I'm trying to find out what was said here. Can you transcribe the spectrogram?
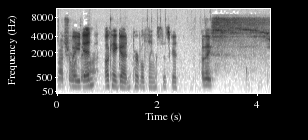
Not sure Oh, what you they did? are. Okay, good. Purple things. That's good. Are they? Just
